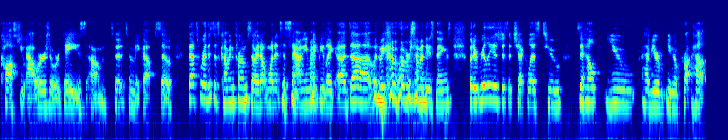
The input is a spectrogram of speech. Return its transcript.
cost you hours or days um, to to make up. So that's where this is coming from. So I don't want it to sound, you might be like, uh, duh, when we go over some of these things, but it really is just a checklist to to help you have your you know pro- how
